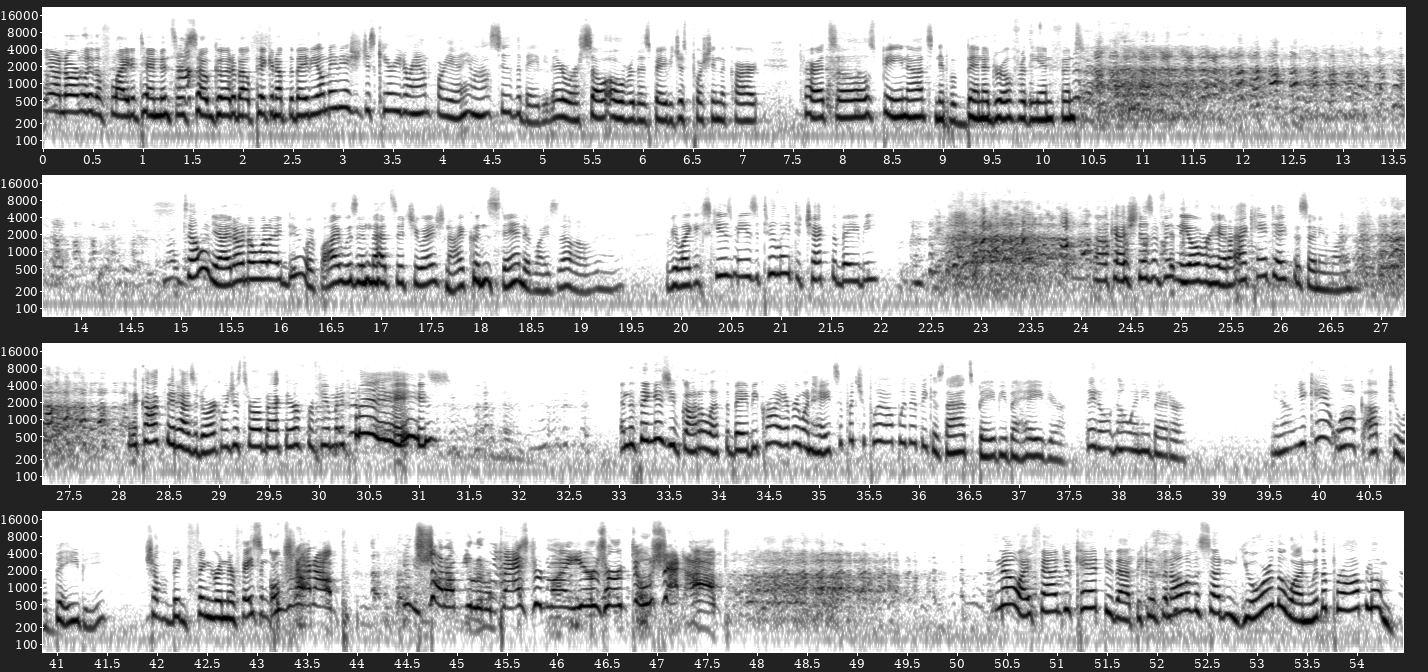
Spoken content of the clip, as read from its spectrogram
You know, normally the flight attendants are so good about picking up the baby. Oh, maybe I should just carry it around for you. You know, I'll soothe the baby. They were so over this baby, just pushing the cart. Pretzels, peanuts, nip of Benadryl for the infant. I'm telling you, I don't know what I'd do if I was in that situation. I couldn't stand it myself. You know. I'd be like, "Excuse me, is it too late to check the baby?" okay, she doesn't fit in the overhead. I, I can't take this anymore. The cockpit has a door. Can we just throw it back there for a few minutes, please? And the thing is, you've got to let the baby cry. Everyone hates it, but you put up with it because that's baby behavior. They don't know any better. You know, you can't walk up to a baby, shove a big finger in their face, and go, "Shut up! You shut up, you little bastard! My ears hurt too. Shut up!" No, I found you can't do that because then all of a sudden you're the one with a problem.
